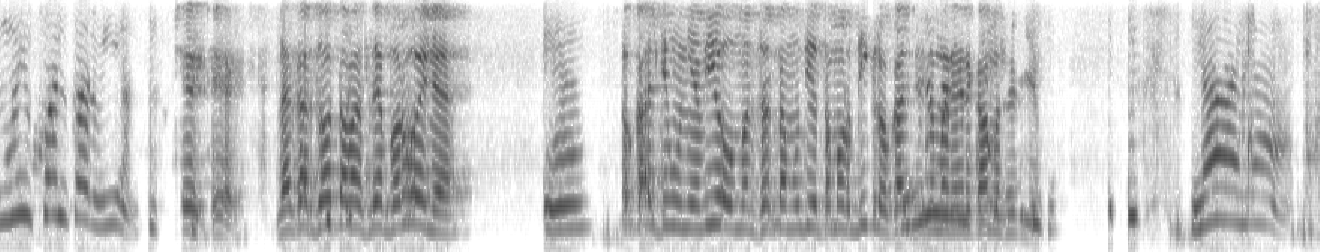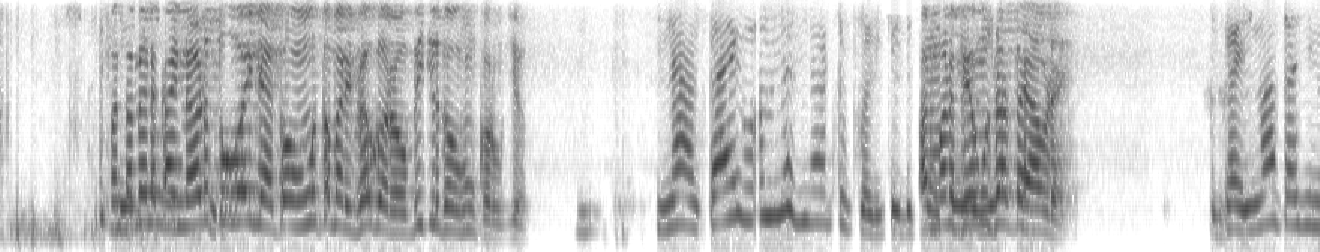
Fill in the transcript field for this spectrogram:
હું ફોન કરું એમ. ઠીક ઠીક. નકર જો તમારે સ્લેબ ભરવો હોય ને તો કાલથી હું ત્યાં વિયો મને સરનામું દ્યો તમારો દીકરો કાલથી તમારે કામ જાય ના ના. પણ તમે કઈ નડતું હોય ને તો હું તમારી ભેગો રહું. બીજું તો હું કરું કયો? ના કઈ અમને જ નડતું પડી કીધું અને મને ભેગું થતા આવડે. કઈ માતાજી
